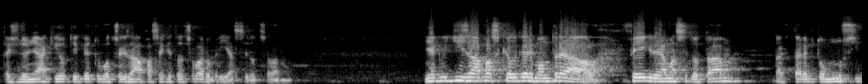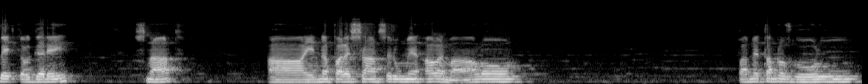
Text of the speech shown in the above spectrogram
Takže do nějakého tiketu o třech zápasech je to třeba dobrý asi docela, no. Jak vidíš zápas Calgary-Montreal? Fake, dám asi to tam, tak tady to musí být Calgary snad. A 1,57 je ale málo. Padne tam dost gólů.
